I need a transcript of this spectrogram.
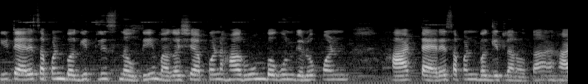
ही टॅरेस आपण बघितलीच नव्हती. मगाशी आपण हा रूम बघून गेलो पण हा टॅरेस आपण बघितला नव्हता. हा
